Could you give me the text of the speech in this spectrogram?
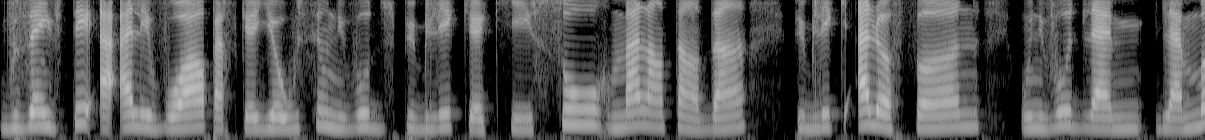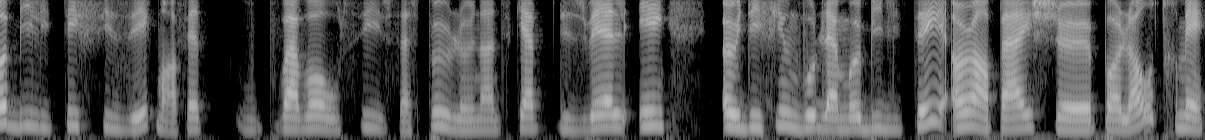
vous inviter à aller voir parce qu'il y a aussi au niveau du public euh, qui est sourd, malentendant, public allophone, au niveau de la, mobilité physique. En fait, vous pouvez avoir aussi, ça se peut, un handicap visuel et un défi au niveau de la mobilité. Un empêche euh, pas l'autre, mais,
